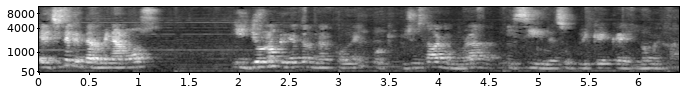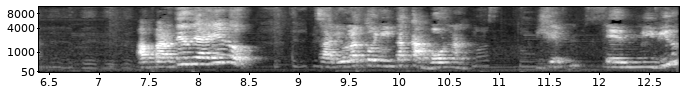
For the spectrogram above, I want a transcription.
El chiste que terminamos y yo no quería terminar con él porque pues, yo estaba enamorada y sí, le supliqué que no me dejara. A partir de ahí salió la Toñita Cabona. Dije, en mi vida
